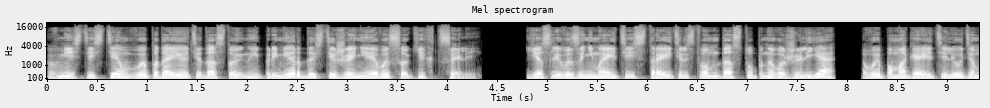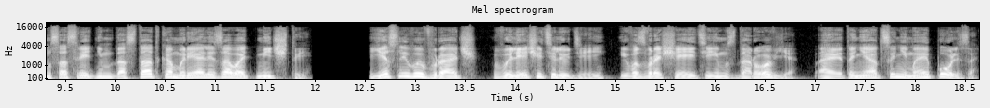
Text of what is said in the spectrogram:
Вместе с тем вы подаете достойный пример достижения высоких целей. Если вы занимаетесь строительством доступного жилья, вы помогаете людям со средним достатком реализовать мечты. Если вы врач, вы лечите людей и возвращаете им здоровье, а это неоценимая польза.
